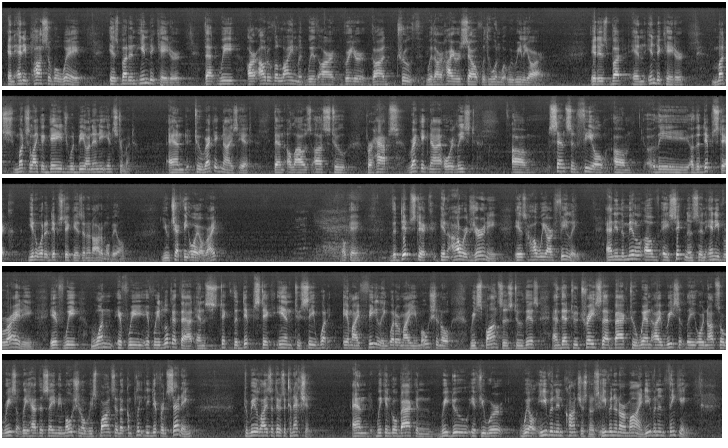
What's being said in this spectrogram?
in any possible way is but an indicator that we are out of alignment with our greater God truth, with our higher self, with who and what we really are. It is but an indicator, much, much like a gauge would be on any instrument. And to recognize it then allows us to perhaps recognize, or at least um, sense and feel um, the, uh, the dipstick. You know what a dipstick is in an automobile you check the oil, right? Okay. The dipstick in our journey is how we are feeling. And in the middle of a sickness in any variety, if we, one, if, we, if we look at that and stick the dipstick in to see what am I feeling, what are my emotional responses to this, and then to trace that back to when I recently or not so recently had the same emotional response in a completely different setting, to realize that there's a connection. And we can go back and redo, if you were, will, even in consciousness, even in our mind, even in thinking,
